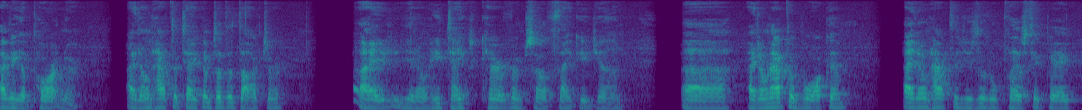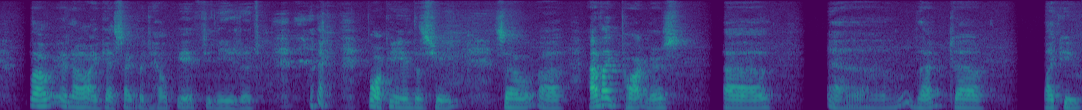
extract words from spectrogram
having a partner. I don't have to take him to the doctor. I you know he takes care of himself. Thank you, John. Uh, I don't have to walk him. I don't have to use a little plastic bag. Well, you know, I guess I would help you if you needed it, walking in the street. So uh, I like partners uh, uh, that uh, like you,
